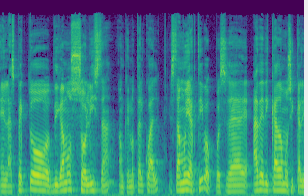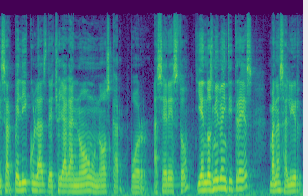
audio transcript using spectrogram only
el aspecto, digamos, solista, aunque no tal cual, está muy activo, pues se ha dedicado a musicalizar películas, de hecho ya ganó un Oscar por hacer esto, y en 2023 van a salir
